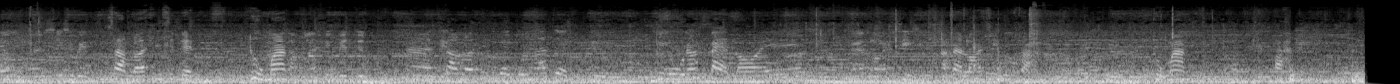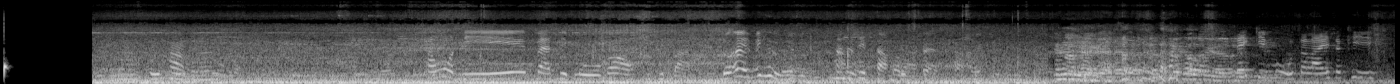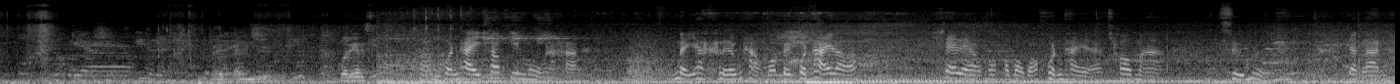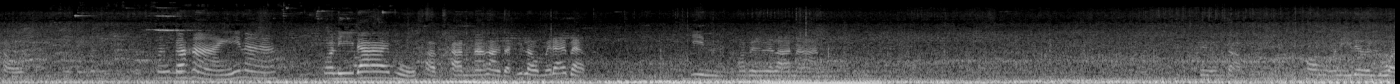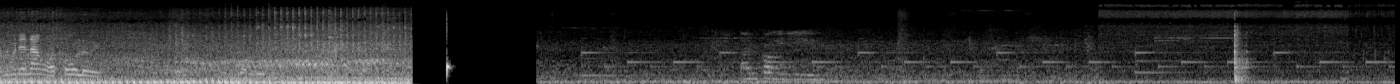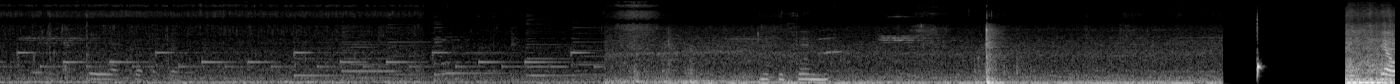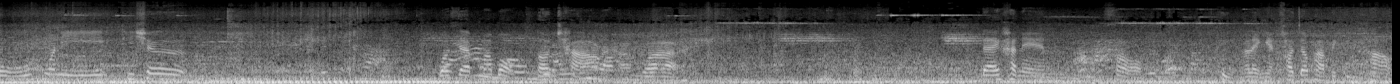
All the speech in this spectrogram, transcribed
สี่สิบเอ็ดสามร้อยสี่สิบเอ็ดถูกมากสามร้อยสิบเอ็ดจุดห้าเจ็ดสามร้อยสี่สิบเอ็ดจุดห้าเจ็ดกิโลนะแปดร้อยแปดร้อยสี่สิบสามแปดร้อยสี่สิบสามถูกมากไปซื้อผักนะทั้งหมดนี้แปดสิบรูก็สิบบาทโดย เอ้ยไม่ถึงสามสิบสามสิบแปดค่ะนี่สไลด์สักทีคนไทยชอบกินหมูนะคะไม่อยากเริ่มถามว่าเป็นคนไทยเหรอ ใช่แล้วเพราะเขาบอกว่าคนไทยอะชอบมาซื้อหมูจากร้านเขา มันก็หายนะ วันนี้ได้หมูสามชั้นนะหลังจากที่เราไม่ได้แบบกินมาเป็นเวลานาน เดินกลับห้องวันนี้ เดินล้วนไม่ได้นั่งออโต้เลย เชอร์วอทแอปมาบอกตอนเช้านะคะว่า ได้คะแนนสอบถึงอะไรเงี้ยเขาจะพาไปกินข้าว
